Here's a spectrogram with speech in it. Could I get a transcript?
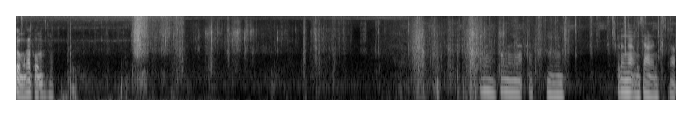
สมๆครับผมครับนั่งพวกนั้นอะครับนี่แน่นก็ต้องงะเหมือนเจ้าแล้วนี่ครับ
